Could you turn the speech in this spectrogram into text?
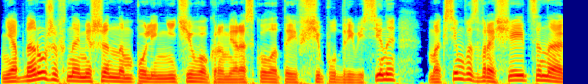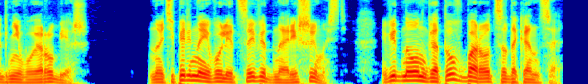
Не обнаружив на мишенном поле ничего, кроме расколотой в щепу древесины, Максим возвращается на огневой рубеж. Но теперь на его лице видна решимость. Видно, он готов бороться до конца.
